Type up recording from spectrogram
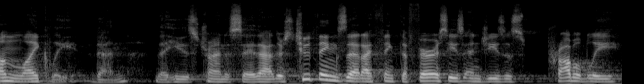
unlikely then that he is trying to say that. There's two things that I think the Pharisees and Jesus probably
